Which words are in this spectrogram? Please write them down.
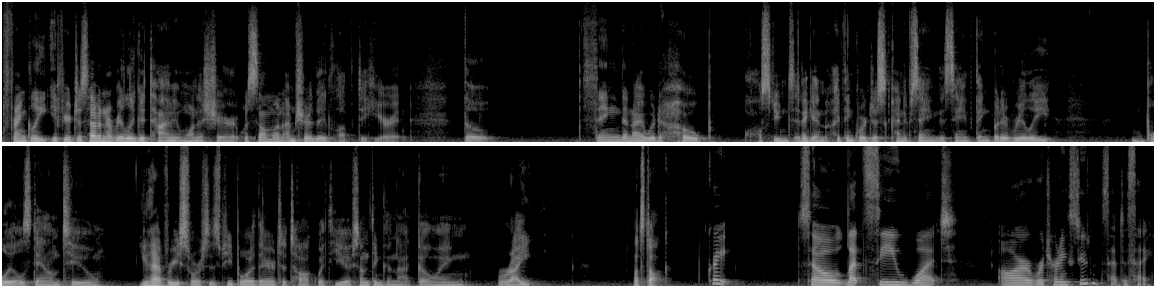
frankly, if you're just having a really good time and want to share it with someone, I'm sure they'd love to hear it. The thing that I would hope all students, and again, I think we're just kind of saying the same thing, but it really boils down to you have resources, people are there to talk with you. If something's not going right, let's talk. Great. So let's see what our returning students had to say.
